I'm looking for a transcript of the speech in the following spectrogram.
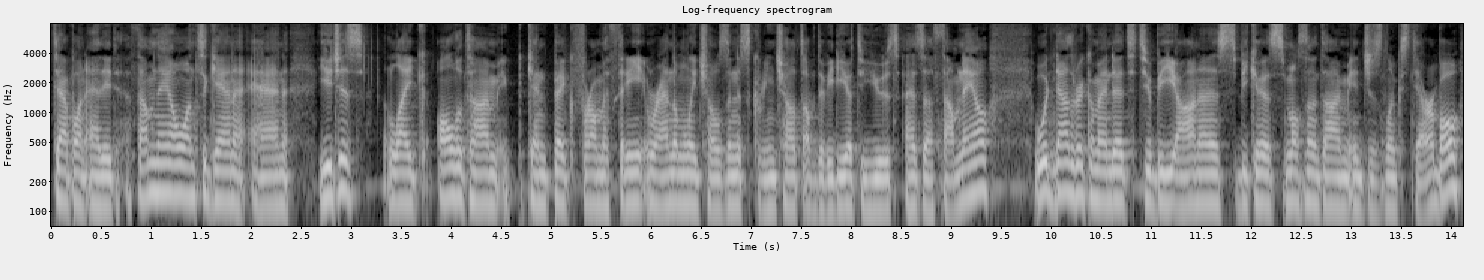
tap on edit thumbnail once again, and you just like all the time can pick from three randomly chosen screenshots of the video to use as a thumbnail. Would not recommend it to be honest because most of the time it just looks terrible.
